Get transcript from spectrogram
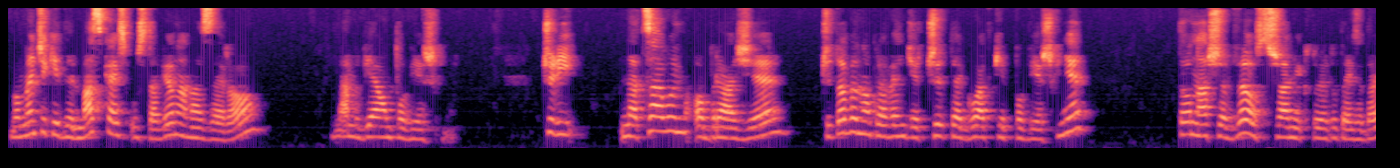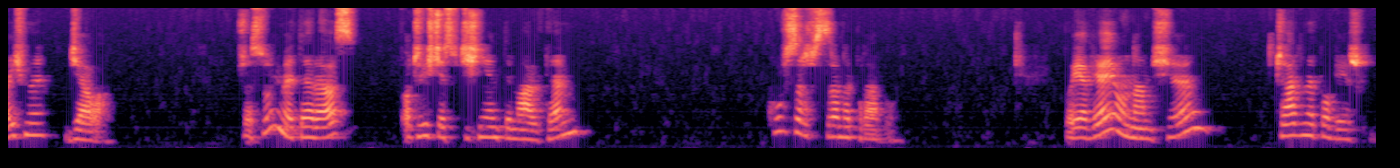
W momencie, kiedy maska jest ustawiona na zero, mamy białą powierzchnię. Czyli na całym obrazie, czy to będą krawędzie, czy te gładkie powierzchnie, to nasze wyostrzanie, które tutaj zadaliśmy, działa. Przesuńmy teraz, oczywiście z wciśniętym altem, kursor w stronę prawą. Pojawiają nam się czarne powierzchnie.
